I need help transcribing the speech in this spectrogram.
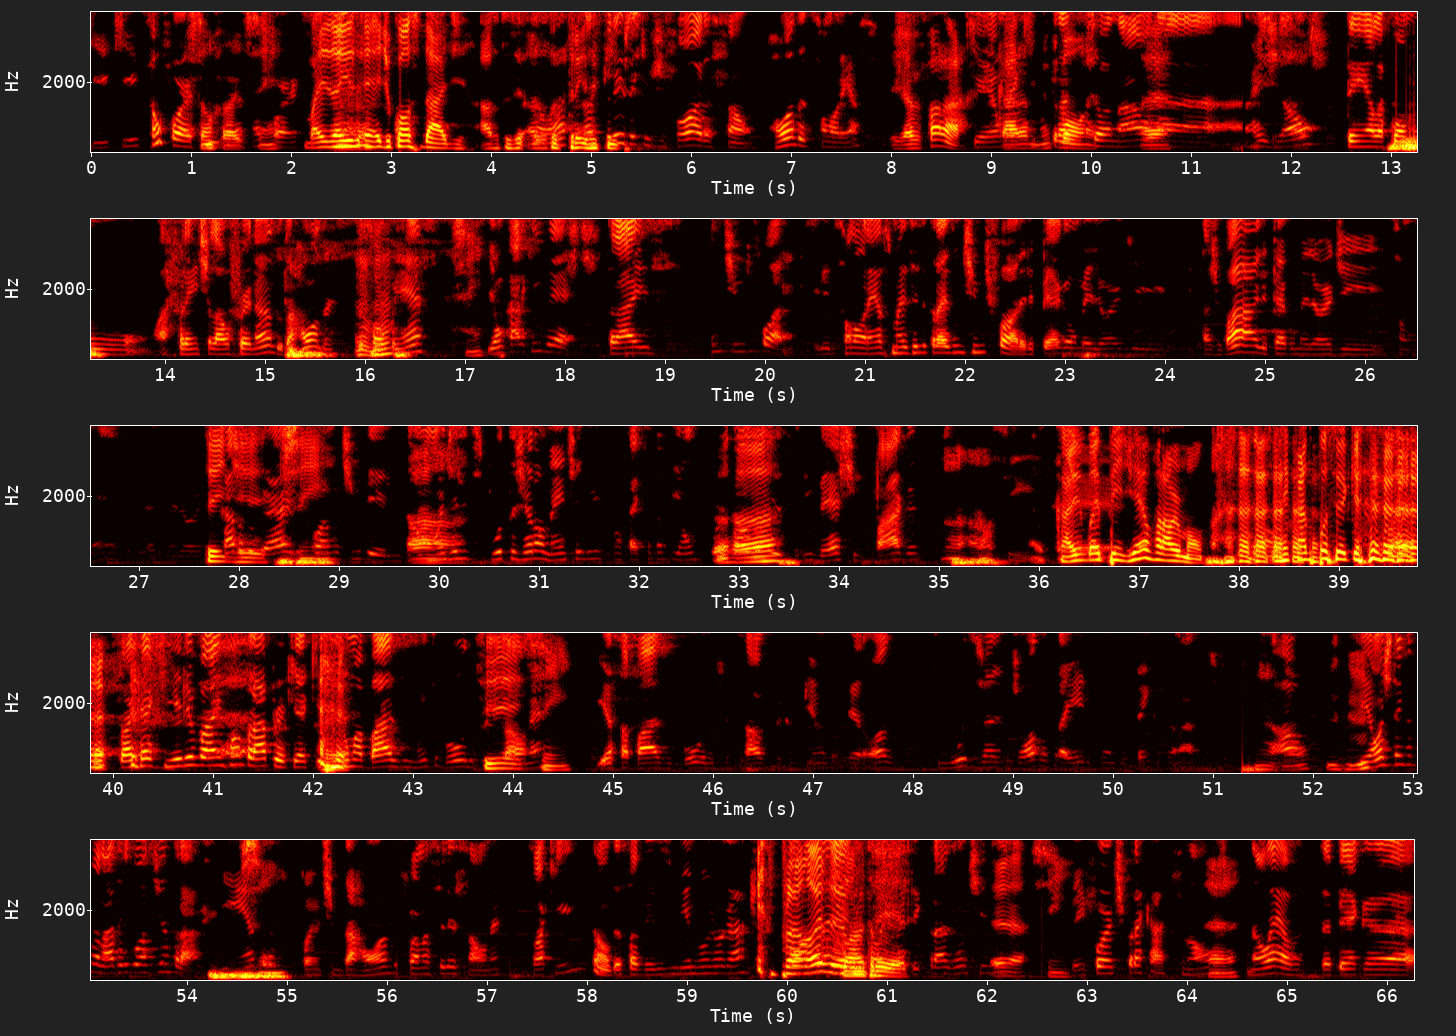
são fortes. São né? fortes, são sim. fortes. Mas aí Aham. é de qual cidade? As outras, as Então, outras as, três as equipes. três equipes de fora são Honda de São Lourenço, Já ouvi falar. que Esse é uma cara é equipe muito bom, né? tradicional É. na, na região. Tem ela como à frente lá o Fernando da Honda, o pessoal Uhum. conhece. Sim. E é um cara que investe. Traz um time de fora. Ele é de São Lourenço, mas ele traz um time de fora. Ele pega o melhor de Itajubá, ele pega o melhor de São Lourenço, ele pega o melhor de cada Entendi. lugar Sim. e forma o time dele. Então, Ah. onde ele disputa, geralmente ele consegue ser campeão por causa disso. Ele investe, paga. Então, Aham. assim. Caiu em Baipendi, aí eu falar, irmão. então, Recado pra você aqui. só que aqui ele vai encontrar, porque aqui tem uma base muito boa do Sim, futsal, né? Sim. E essa base boa no futsal, que foi campeão da Alterosa, que muitos já jogam pra ele quando tem campeonato futsal. Uhum. E onde tem campeonato ele gosta de entrar. Ele entra, Sim. põe o time da Honda e forma a seleção, né? Só que, então, dessa vez os meninos vão jogar Pra nós ele. Então ele vai ter que trazer um time Sim. bem forte pra cá, que senão É. não leva. Você pega,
